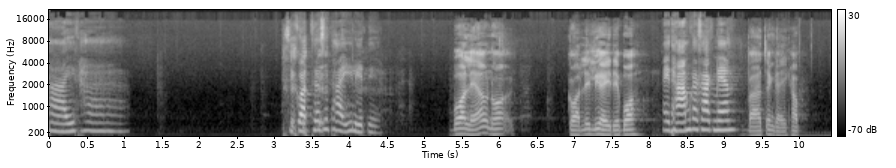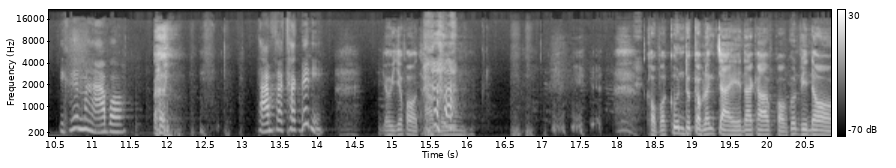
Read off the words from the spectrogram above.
ท้ายค่ะสิกอดเธอสุดท้ายอีหลีเดบ่แล้วเนาะกอดเรื่อยๆได้บ่ให้ถามคักๆเนี่ยบาจังใดครับ สิขึ้นมาหาบอ ถามคักๆได้นี่ เดี๋ยวจะพอถามนะขอบพระคุณทุกกำลังใจนะครับ ขอบคุณพี่น้อง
